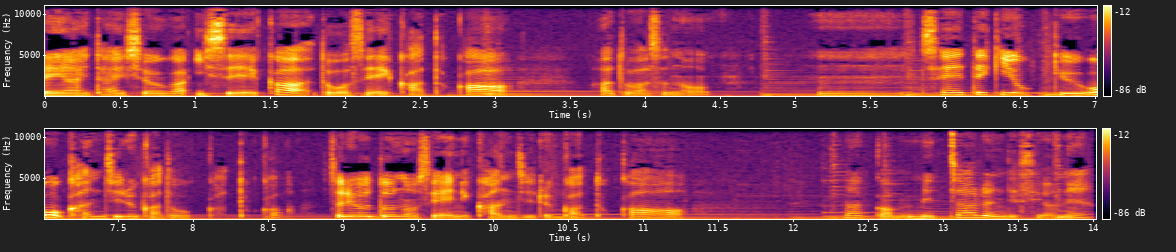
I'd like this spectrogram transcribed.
恋愛対象が異性か同性かとかあとはそのうん性的欲求を感じるかどうかそれをどの性に感じるかとかなんかめっちゃあるんですよね。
